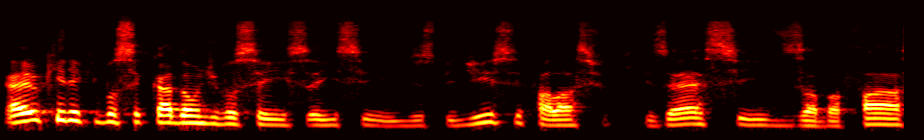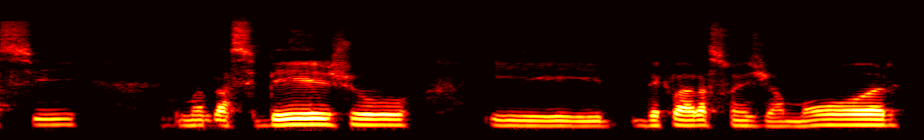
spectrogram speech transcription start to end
Aí eu queria que você, cada um de vocês aí se despedisse, falasse o que quisesse, desabafasse, mandasse beijo e declarações de amor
